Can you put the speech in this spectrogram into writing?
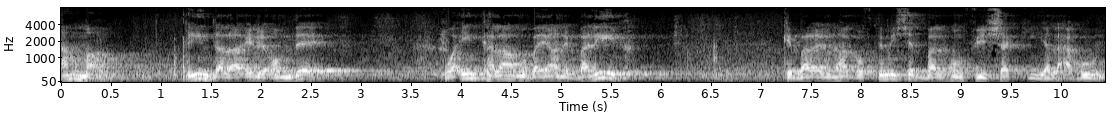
اما این دلائل عمده و این کلام و بیان بلیغ که برای اونها گفته میشه بل هم فی شک یلعبون.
